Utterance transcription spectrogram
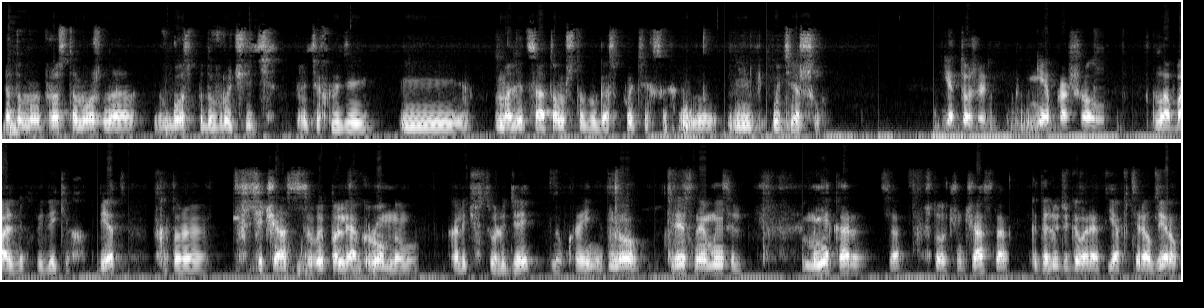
Я думаю, просто можно в Господу вручить этих людей и молиться о том, чтобы Господь их сохранил и утешил. Я тоже не прошел глобальных великих бед, которые сейчас выпали огромному количеству людей на Украине. Но интересная мысль. Мне кажется, что очень часто, когда люди говорят, я потерял веру,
